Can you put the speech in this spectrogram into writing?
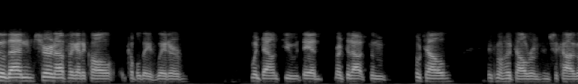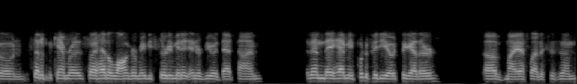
So then, sure enough, I got a call a couple days later. Went down to they had rented out some hotel in some hotel rooms in Chicago and set up the cameras. So I had a longer, maybe 30 minute interview at that time. And then they had me put a video together of my athleticism.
